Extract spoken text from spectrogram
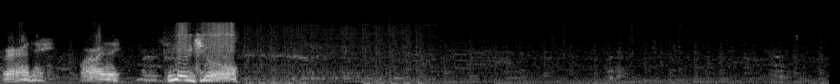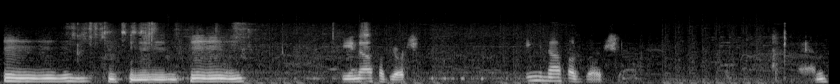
Where are they? Where are they? Virgil! Enough of your shit. Enough of your shit. Man.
